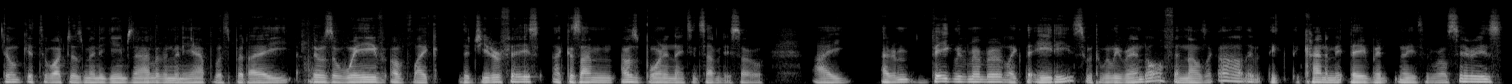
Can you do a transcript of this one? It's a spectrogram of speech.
don't get to watch as many games now. I live in Minneapolis, but I there was a wave of like the Jeter phase because I'm I was born in 1970, so I I rem- vaguely remember like the 80s with Willie Randolph, and I was like, oh, they they, they kind of made, they went made the World Series,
